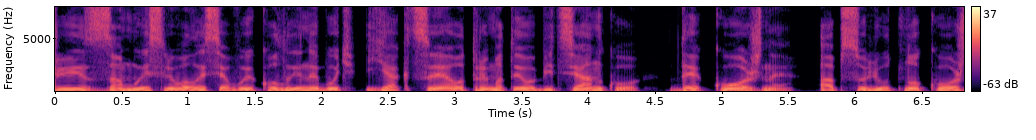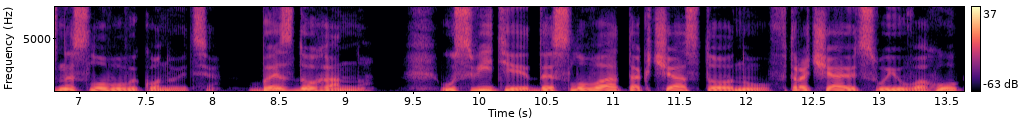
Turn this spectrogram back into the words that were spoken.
Чи замислювалися ви коли-небудь, як це отримати обіцянку, де кожне, абсолютно кожне слово виконується? Бездоганно. У світі, де слова так часто ну, втрачають свою вагу,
